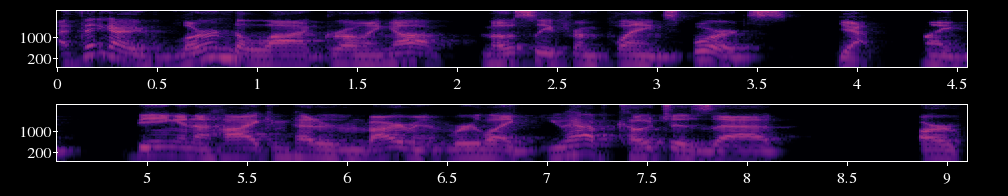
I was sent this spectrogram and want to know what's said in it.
I think I learned a lot growing up, mostly from playing sports. Yeah, like being in a high competitive environment where like you have coaches that are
